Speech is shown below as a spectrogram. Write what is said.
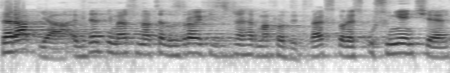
Terapia ewidentnie mająca na celu zdrowie fizyczne hermafrodyty, tak? skoro jest usunięcie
